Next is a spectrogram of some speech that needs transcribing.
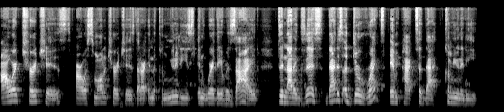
our churches our smaller churches that are in the communities in where they reside did not exist that is a direct impact to that community.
